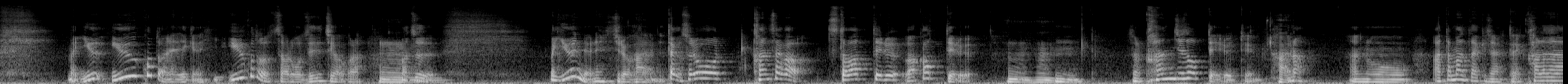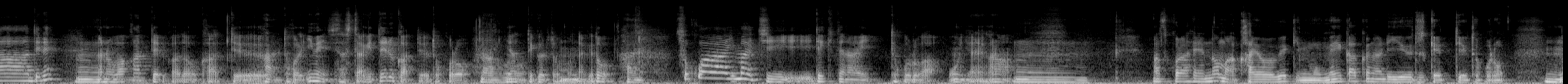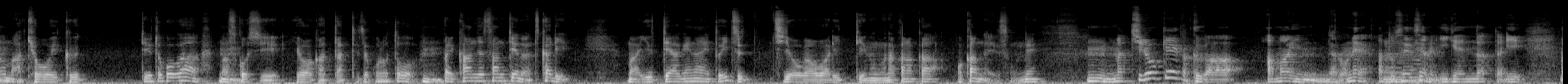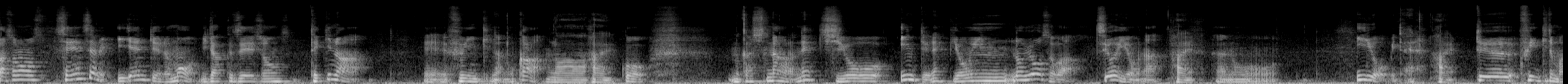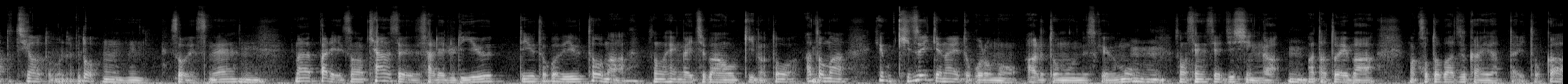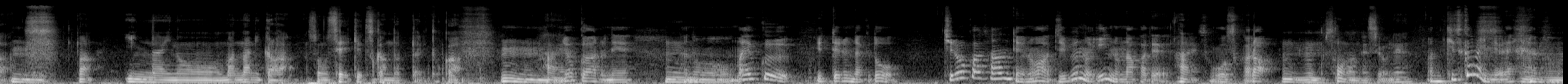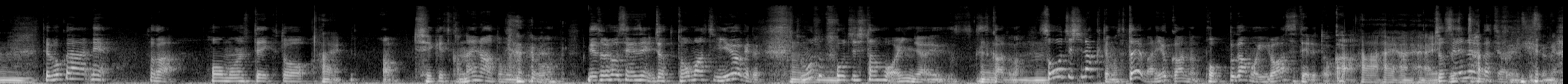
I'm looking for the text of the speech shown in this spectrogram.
まあ、言う言うことはねできない。言うことと伝わること全然違うから、うん。まず、まあ、言うんだよね治療家さん。に、はい。だからそれを患者さんが伝わってる分かってる。うんううん。ん、その感じ取っているっていうのかな、はい。あの頭だけじゃなくて体でね、うん。あの分かってるかどうかっていうはい。ところ、イメージさせてあげてるかっていうところになってくると思うんだけどはい。そこはいまいちできてないところが多いんじゃないかな、うんまあ、そこら辺の、まあ、通うべきもう明確な理由付けっていうところの、うん。まあ、教育っていうところが、まあ、うん。少し弱かったっていうところと、うん。やっぱり患者さんっていうのはしっかり、まあ、言ってあげないといつ治療が終わりっていうのもなかなか分かんないですもんね。うん。まあ、治療計画が甘いんだろうね、あと先生の威厳だったり、まあ、その先生の威厳っていうのもリラクゼーション的な、えー雰囲気なのか、はい。こう昔ながらね治療院っていうね病院の要素が強いようなはい。あの医療みたいなっはい。ていう雰囲気とまた違うと思うんだけど、うんうん。そうですね、うん。まあ、やっぱりそのキャンセルされる理由っていうところで言うと、まあ、その辺が一番大きいのとあとまあ結構気づいてないところもあると思うんですけれども、うんうん。その先生自身が、うん。まあ、例えば、まあ、言葉遣いだったりとか、うん。まあ、院内の、まあ、何かその清潔感だったりとか、うんはい。よくあるね、うん。あのまあ、よく言ってるんだけど治療家さんっていうのは自分の院の中ではい。過ごすから、うんうんそうなんですよね。あの気づかないんだよね、うん で僕はねとか訪問していくと、はい。あ清潔感ないなと思うんだけど。でそれを先生にちょっと遠回しに言うわけで、うんもうちょっと掃除した方がいいんじゃないですかとか、うんうん掃除しなくても例えばねよくあるのポップがもう色あせてるとか。あはいはいはい。女性なんかずっとあるやつですよね。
